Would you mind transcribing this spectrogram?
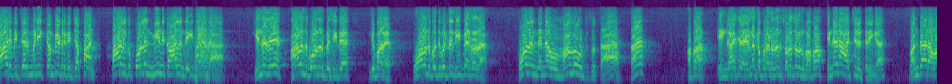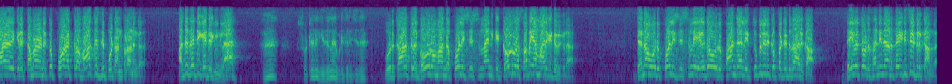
காருக்கு ஜெர்மனி கம்ப்யூட்டருக்கு ஜப்பான் பாலுக்கு போலந்து மீனுக்கு ஆலந்து இதான்டா என்னது? ஆனந்த் போலந்து பேசிக்கிட்டு? இங்க பாரு போலந்து பத்தி மட்டும் நீ பேசாத. போலந்து என்ன உன் மாமா விட்டு சுத்தா? அப்பா எங்க ஆட்சியில என்ன தப்பு நடந்ததுன்னு சொல்ல சொல்லுங்க பாப்பா. என்னடா ஆட்சி நிறுத்துறீங்க? வந்தார வாழ வைக்கிற தமிழனுக்கு போராட்டத்துல வாக்குசி போட்டு அனுப்புறானுங்க. அதை தட்டி கேட்டிருக்கீங்களா? சொட்டனுக்கு இதெல்லாம் எப்படி தெரிஞ்சது? ஒரு காலத்துல கௌரவமா அந்த போலீஸ் ஸ்டேஷன்லாம் இன்னைக்கு கௌரவ சபையா மாறிக்கிட்டு இருக்குடா. தினம் ஒரு போலீஸ் ஸ்டேஷன்ல ஏதோ ஒரு பாஞ்சாலி துகில் இருக்கப்பட்டு தான் இருக்கா. தெய்வத்தோட சன்னிதானத்தை இடிச்சிட்டு இருக்காங்க.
